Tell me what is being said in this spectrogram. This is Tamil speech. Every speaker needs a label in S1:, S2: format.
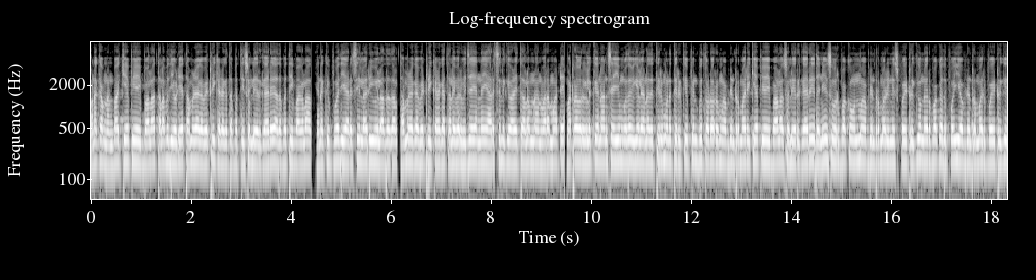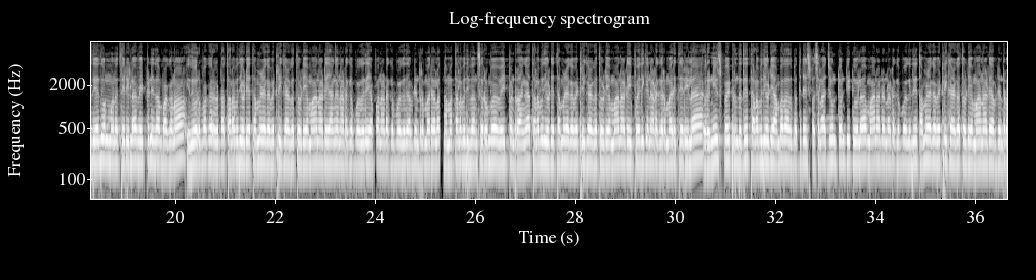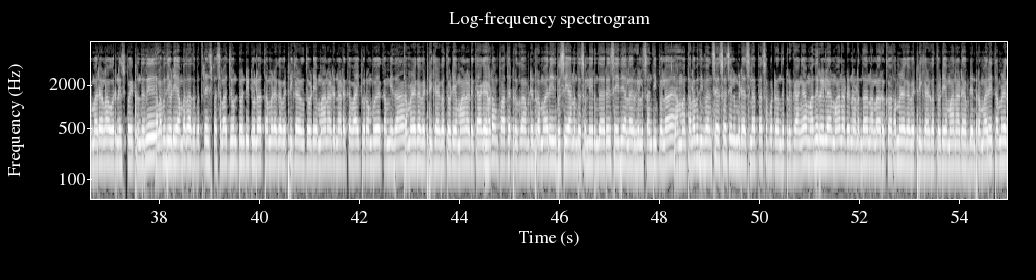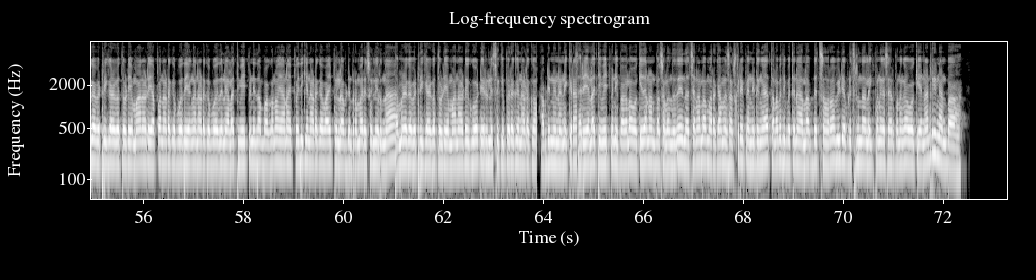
S1: வணக்கம் நண்பா. கேபிஐ பாலா தளபதியுடைய தமிழக வெற்றி கழகத்தை பற்றி சொல்லியிருக்காரு. அதை பற்றி பார்க்கலாம். எனக்கு போதிய அரசியல் அறிவு இல்லாததால் தமிழக வெற்றி கழக தலைவர் விஜய் என்னை அரசியலுக்கு அழைத்தாலும் நான் வரமாட்டேன். மற்றவர்களுக்கு நான் செய்யும் உதவிகள் எனது திருமணத்திற்கு பின்பு தொடரும் அப்படின்ற மாதிரி கேபிஐ பாலா சொல்லியிருக்காரு. இந்த நியூஸ் ஒரு பக்கம் உண்மை அப்படின்ற மாதிரி நியூஸ் போயிட்டு இருக்கு இன்னொரு பக்கம் அது பொய் அப்படின்ற மாதிரி போயிட்டு இருக்கு இது எது உண்மைன்னு தெரியல. வெயிட் பண்ணி தான் பார்க்கணும். இது ஒரு பக்கம் இருக்கட்டும். தளபதியுடைய தமிழக வெற்றி கழகத்துடைய மாநாடு எங்கே நடக்க போகுது? எப்போ நடக்க போகுது அப்படின்ற மாதிரி எல்லாம் நம்ம தளபதி ஃபேன்ஸ் ரொம்ப வெயிட் பண்ணுறாங்க தளபதியுடைய தமிழக வெற்றி கழகத்துடைய மாநாடு இப்போதைக்கு நடக்கிற மாதிரி தெரியல. ஒரு நியூஸ் போயிட்டு இருந்தது. தளபதியுடைய ஐம்பதாவது பர்த்டே ஸ்பெஷலாக ஜூன் டுவெண்ட்டி டூவில் மாநாடு நடக்க போகுது. தமிழக வெற்றி கழகத்துடைய மாநாடு அப்படின்ற மாதிரி எல்லாம் ஒரு நியூஸ் போயிட்டு இருந்தது. தளபதியுடைய ஐம்பதாவது பர்த்டே ஸ்பெஷலாக ஜூன் டுவெண்ட்டி டூவில் தமிழக வெற்றி கழகத்துடைய மாநாடு நடக்க வாய்ப்பு ரொம்பவே கம்மி தான் தமிழக வெற்றி கழகத்துடைய மாநாடுக்காக இடம் பார்த்துட்டு இருக்கோம் அப்படின்ற மாதிரி புசி ஆனந்த் சொல்லியிருந்தாரு. செய்தியாளர்கள் சந்திப்பில் நம்ம தளபதி ஃபேன்ஸ் சோசியல் மீடியாஸில் பேசப்பட்டு வந்துட்டு இருக்காங்க. மதுரையில் மாநாடு நடந்தால் நல்லா இருக்கும். தமிழக வெற்றி கழகத்துடைய மாநாடு அப்படின்ற மாதிரி தமிழக வெற்றி கழகத்துடைய மாநாடு எப்போ நடக்க போகுது எங்கே நடக்க போகுதுன்னு எல்லாத்தையும் வெயிட் பண்ணி தான் பார்க்கணும். ஏன்னா இப்போதைக்கு நடக்க வாய்ப்பு இல்லை அப்படின்ற மாதிரி சொல்லியிருந்தான் தமிழக வெற்றி கழகத்துடைய மாநாடு கோட்டி ரிலீஸுக்கு பிறகு நடக்கும் அப்படின்னு நினைக்கிறேன். சரி எல்லாத்தையும் வெயிட் பண்ணி பார்க்கலாம். ஓகே தான் நண்பா சொல்லுறது இந்த சேனலை மறக்காம சப்ஸ்கிரைப் பண்ணிடுங்க. தளபதி பற்றின எல்லா அப்டேட்ஸும் வரும். வீடியோ பிடிச்சிருந்தா லைக் பண்ணுங்கள் ஷேர் பண்ணுங்கள் ஓகே நன்றி நண்பா.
